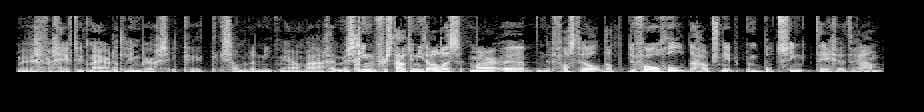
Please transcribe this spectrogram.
Vergeeft u het mij, maar dat Limburgs. Ik, ik, zal me er niet meer aan wagen. Misschien verstaat u niet alles, maar uh, vast wel dat de vogel, de houtsnip... een botsing tegen het raam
